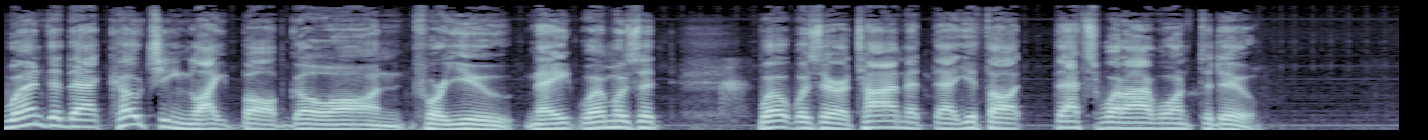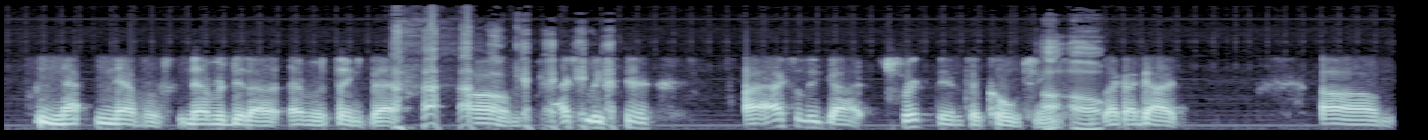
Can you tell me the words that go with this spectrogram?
when did that coaching light bulb go on for you, Nate? When was it? Well, was there a time that, that you thought that's what I want to do? Ne- never, never did I ever think that. Um, Okay. Actually, I actually got tricked into coaching. Uh-oh. Like I got. Um,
